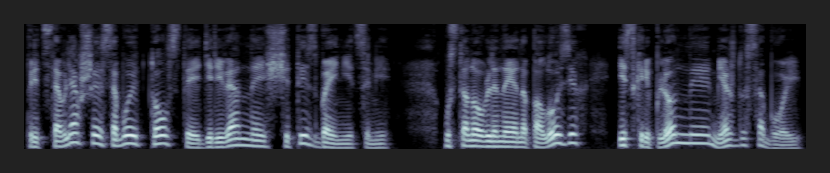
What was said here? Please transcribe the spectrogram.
представлявшее собой толстые деревянные щиты с бойницами, установленные на полозьях и скрепленные между собой.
